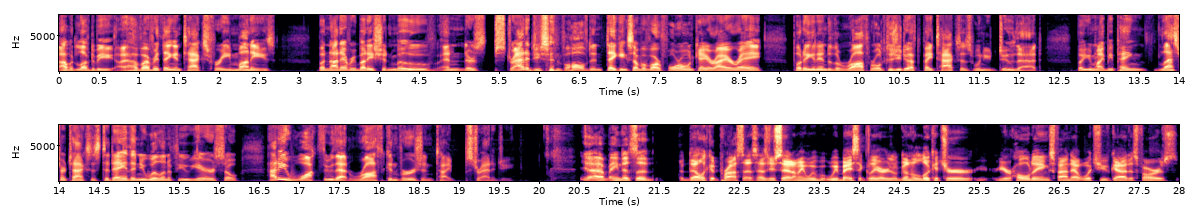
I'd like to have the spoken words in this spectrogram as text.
I would love to be I have everything in tax-free monies, but not everybody should move and there's strategies involved in taking some of our 401k or IRA putting it into the Roth world because you do have to pay taxes when you do that, but you might be paying lesser taxes today than you will in a few years. So, how do you walk through that Roth conversion type strategy? Yeah, I mean it's a a delicate process, as you said. I mean, we we basically are going to look at your your holdings, find out what you've got as far as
